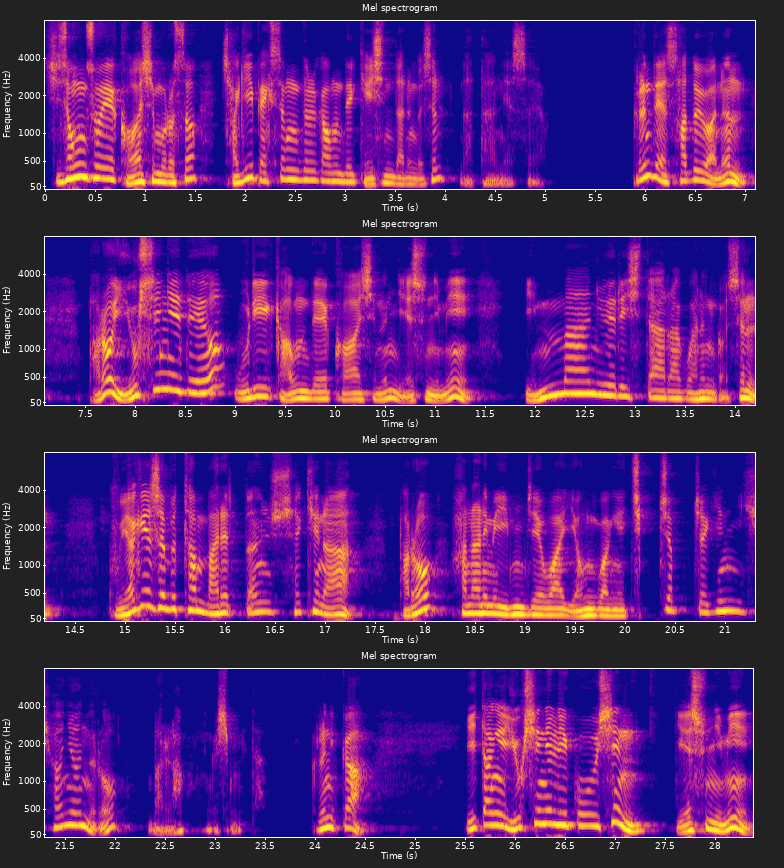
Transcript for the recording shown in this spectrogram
지성소에 거하심으로써 자기 백성들 가운데 계신다는 것을 나타냈어요. 그런데 사도 요한은 바로 육신이 되어 우리 가운데 거하시는 예수님이 임마누엘이시다라고 하는 것을 구약에서부터 말했던 쉐키나 바로 하나님의 임재와 영광의 직접적인 현현으로 말을 하고 있는 것입니다. 그러니까 이 땅에 육신을 입고 오신 예수님이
